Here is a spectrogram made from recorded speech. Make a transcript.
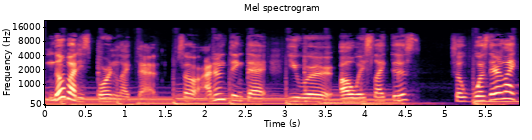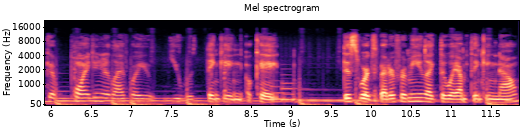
nobody's born like that. So i don't think that you were always like this. So was there like a point in your life where you you were thinking okay this works better for me like the way i'm thinking now?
